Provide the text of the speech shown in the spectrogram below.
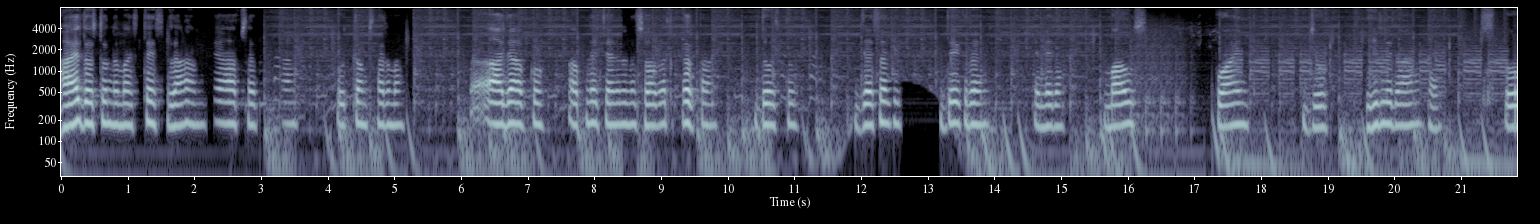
हाय दोस्तों, नमस्ते, सलाम आप सब उत्तम शर्मा। आज आपको अपने चैनल में स्वागत करता हूँ। दोस्तों, जैसा कि देख रहे हैं, ये मेरा माउस पॉइंट जो हिल रहा है, वो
